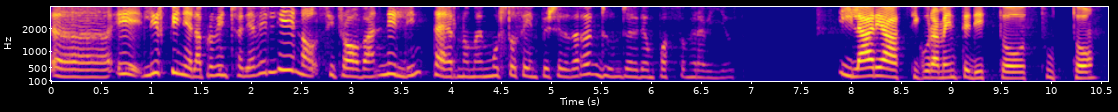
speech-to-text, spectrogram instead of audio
Uh, e l'Irpinia e la provincia di Avellino si trova nell'interno, ma è molto semplice da raggiungere ed è un posto meraviglioso. Ilaria ha sicuramente detto tutto.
